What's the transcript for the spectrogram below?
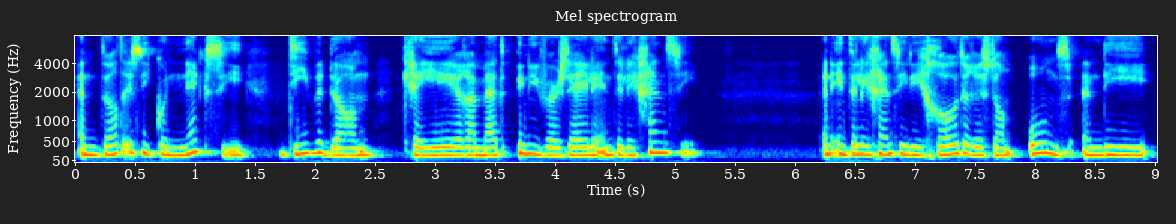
En dat is die connectie die we dan creëren met universele intelligentie. Een intelligentie die groter is dan ons en die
